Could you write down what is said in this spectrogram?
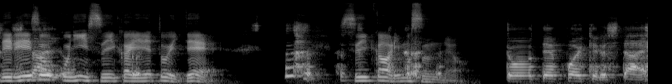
で、冷蔵庫にスイカ入れといて、スイカ割りもすんのよ。童貞っぽいけどしたい。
